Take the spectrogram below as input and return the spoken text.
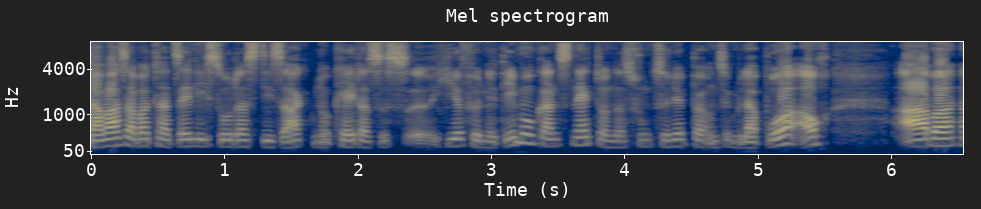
Da war es aber tatsächlich so, dass die sagten, okay, das ist äh, hier für eine Demo ganz nett und das funktioniert bei uns im Labor auch. Aber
